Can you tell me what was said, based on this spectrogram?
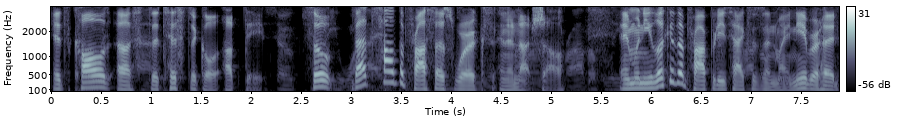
It's called a statistical update. So that's how the process works in a nutshell. And when you look at the property taxes in my neighborhood,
